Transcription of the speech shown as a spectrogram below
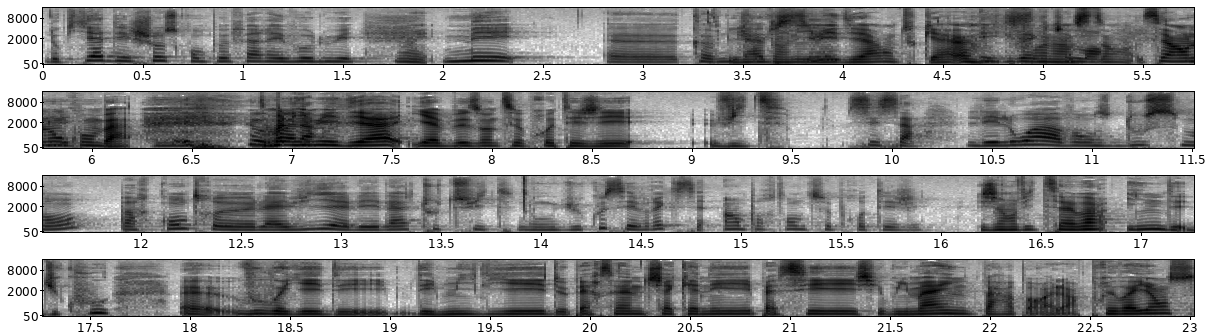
Donc, il y a des choses qu'on peut faire évoluer. Mais euh, Là, dans l'immédiat, en tout cas, pour l'instant. C'est un long combat. dans l'immédiat, il y a besoin de se protéger vite. C'est ça. Les lois avancent doucement. Par contre, euh, la vie, elle est là tout de suite. Donc, du coup, c'est vrai que c'est important de se protéger. J'ai envie de savoir, Inde, du coup, euh, vous voyez des, milliers de personnes chaque année passer chez WeMind par rapport à leur prévoyance.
